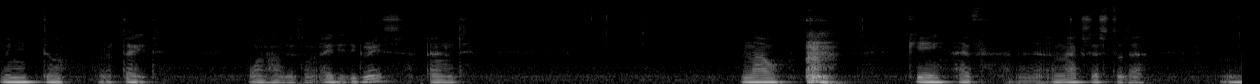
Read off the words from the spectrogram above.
we need to rotate 180 degrees and now key have uh, an access to the mm,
